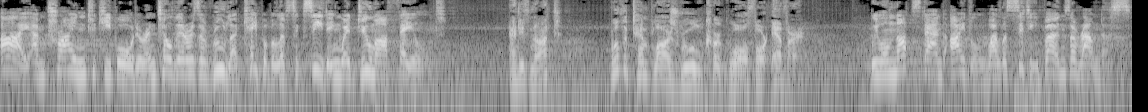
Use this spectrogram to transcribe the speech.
I am trying to keep order until there is a ruler capable of succeeding where Dumar failed. And if not, will the Templars rule Kirkwall forever? We will not stand idle while the city burns around us.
